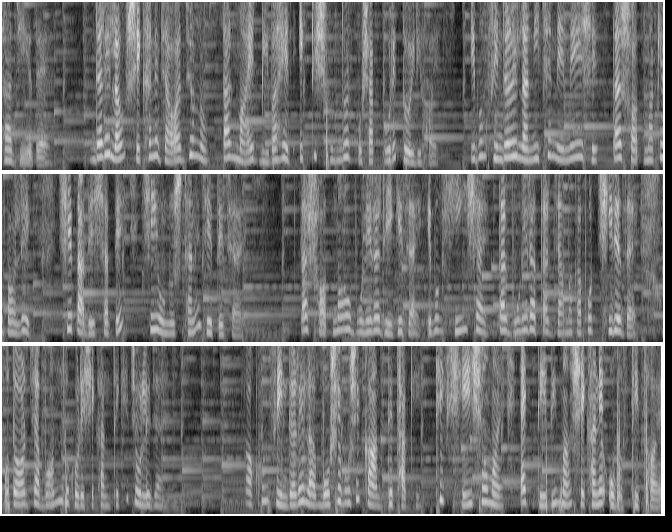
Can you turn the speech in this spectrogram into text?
সাজিয়ে দেয়। সিন্ডারেলাও সেখানে যাওয়ার জন্য তার মায়ের বিবাহের একটি সুন্দর পোশাক পরে তৈরি হয় এবং সিন্ডারেলা নিচে নেমে এসে তার সৎমাকে বলে, সে তাদের সাথে সেই অনুষ্ঠানে যেতে চায়। তার সৎমা ও বোনেরা রেগে যায় এবং হিংসায় তার বোনেরা তার জামা কাপড় ছিঁড়ে দেয় ও দরজা বন্ধ করে সেখান থেকে চলে যায়। তখন সিন্ডারেলা বসে বসে কাঁদতে থাকে। ঠিক সেই সময় এক দেবী মা সেখানে উপস্থিত হয়।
